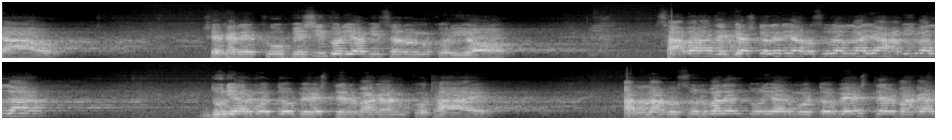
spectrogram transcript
যাও, সেখানে খুব বেশি করিয়া বিচারণ করিও। সাহাবারা জিজ্ঞাসা করলেন, ইয়া রসুল আল্লাহ ইয়া হাবিব আল্লাহ দুনিয়ার মধ্যে বেহেস্তের বাগান কোথায়? আল্লাহ রসুল বলেন, দুনিয়ার মধ্যে বেহেস্তের বাগান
